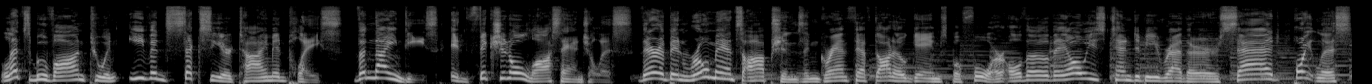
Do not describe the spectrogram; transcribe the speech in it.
Let's move on to an even sexier time and place the 90s in fictional Los Angeles. There have been romance options in Grand Theft Auto games before, although they always tend to be rather sad, pointless,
